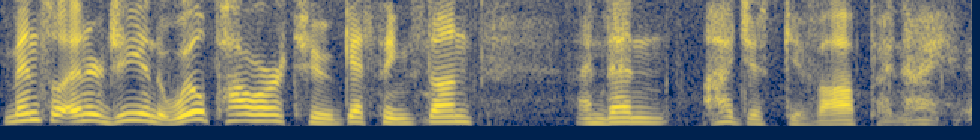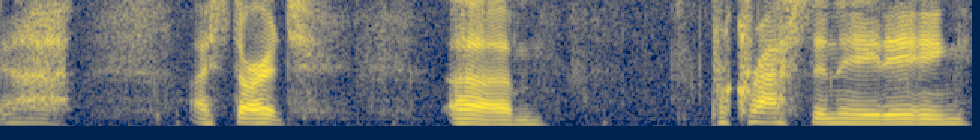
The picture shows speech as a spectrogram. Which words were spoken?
mental energy and the willpower to get things done. And then I just give up and I, uh, I start um, procrastinating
